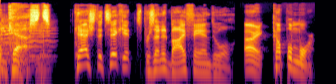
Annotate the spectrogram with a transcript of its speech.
podcasts. Cash the ticket. It's presented by FanDuel. All right, couple more.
